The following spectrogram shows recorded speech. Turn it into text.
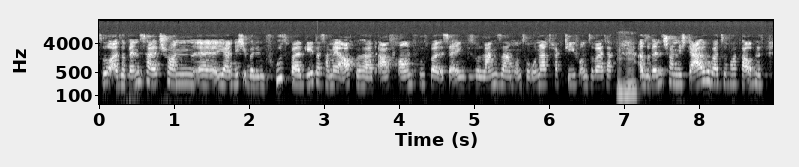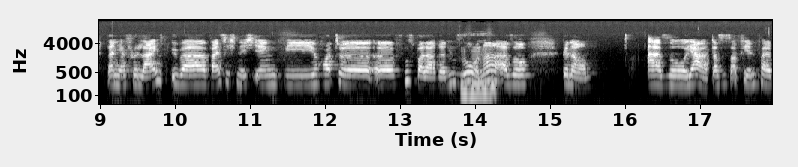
So, also wenn es halt schon äh, ja nicht über den Fußball geht, das haben wir ja auch gehört, ah, Frauenfußball ist ja irgendwie so langsam und so unattraktiv und so weiter. Mhm. Also wenn es schon nicht darüber zu verkaufen ist, dann ja vielleicht über, weiß ich nicht, irgendwie hotte äh, Fußballerinnen, so, mhm. ne? Also genau. Also ja, das ist auf jeden Fall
